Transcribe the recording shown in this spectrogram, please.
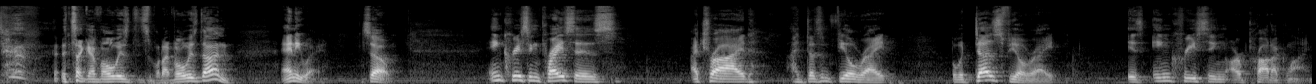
it's like I've always, this is what I've always done. Anyway, so increasing prices, I tried. It doesn't feel right. But what does feel right is increasing our product line.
